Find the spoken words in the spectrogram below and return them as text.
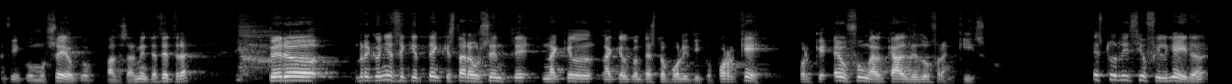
en fin, co museo, co Padre Sarmiento, etc., pero recoñece que ten que estar ausente naquel, naquel contexto político. Por qué? Porque eu fun alcalde do franquismo. Isto dice o Filgueira,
